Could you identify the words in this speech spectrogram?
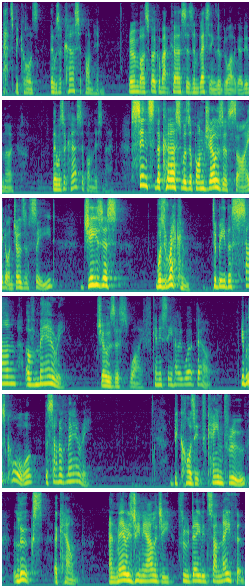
That's because there was a curse upon him. Remember, I spoke about curses and blessings a little while ago, didn't I? There was a curse upon this man. Since the curse was upon Joseph's side, on Joseph's seed, Jesus was reckoned to be the son of Mary, Joseph's wife. Can you see how it worked out? He was called the son of Mary because it came through Luke's account and Mary's genealogy through David's son Nathan.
